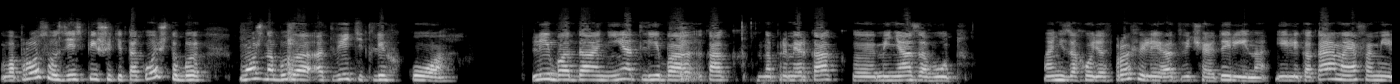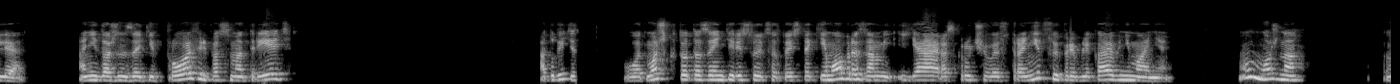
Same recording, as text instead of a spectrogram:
Вопрос вот здесь пишите такой, чтобы можно было ответить легко. Либо да, нет, либо как, например, как э, меня зовут. Они заходят в профиль и отвечают Ирина. Или какая моя фамилия. Они должны зайти в профиль, посмотреть. А тут, видите, вот, может, кто-то заинтересуется. То есть, таким образом я раскручиваю страницу и привлекаю внимание. Ну, можно... Э,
